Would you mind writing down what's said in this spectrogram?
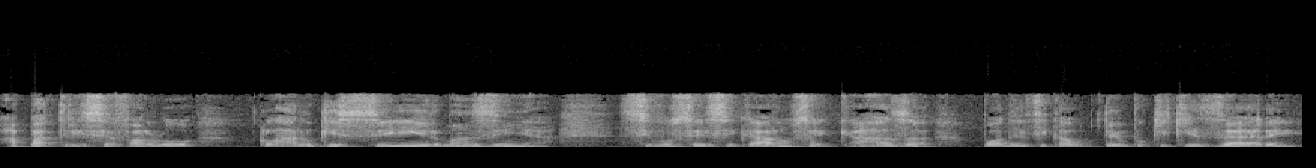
A Patrícia falou: Claro que sim, irmãzinha. Se vocês ficaram sem casa, podem ficar o tempo que quiserem.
